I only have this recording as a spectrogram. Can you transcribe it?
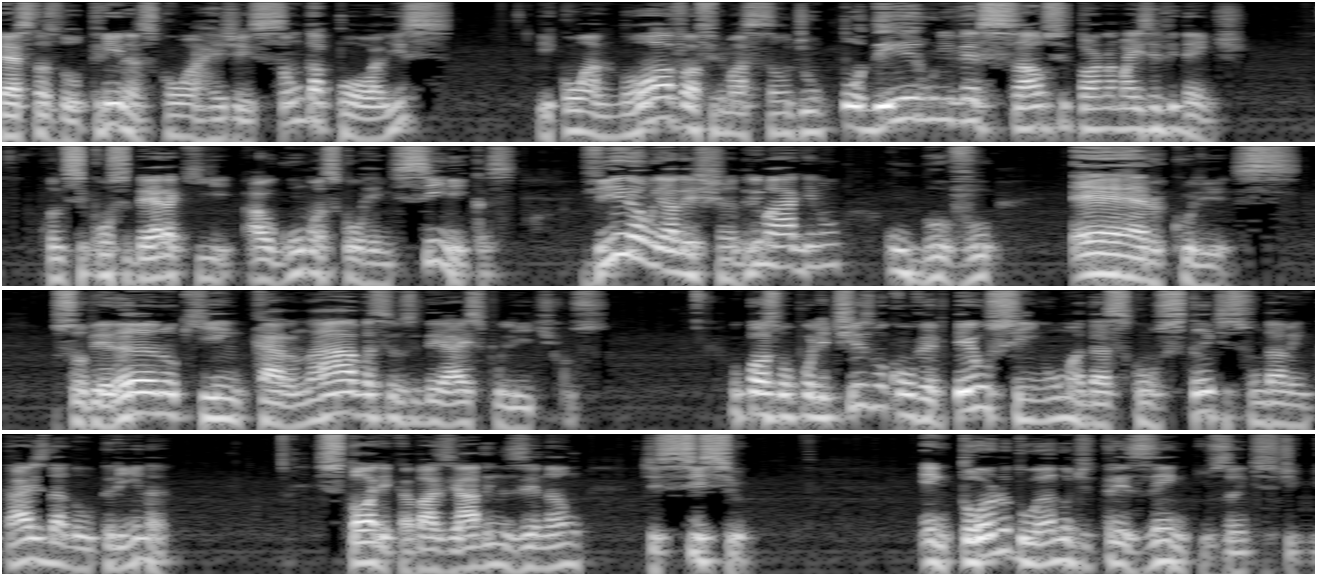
destas doutrinas com a rejeição da polis e com a nova afirmação de um poder universal se torna mais evidente, quando se considera que algumas correntes cínicas viram em Alexandre Magno um novo Hércules, soberano que encarnava seus ideais políticos. O cosmopolitismo converteu-se em uma das constantes fundamentais da doutrina histórica baseada em Zenão de Cício, em torno do ano de 300 a.C.,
